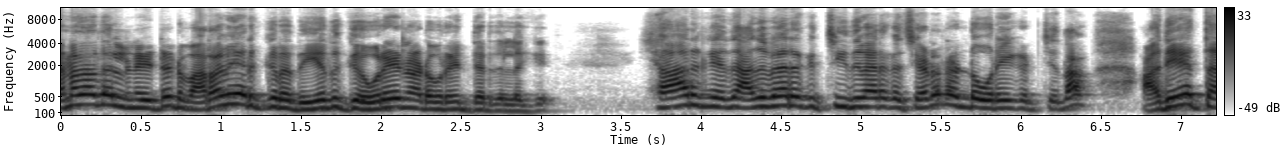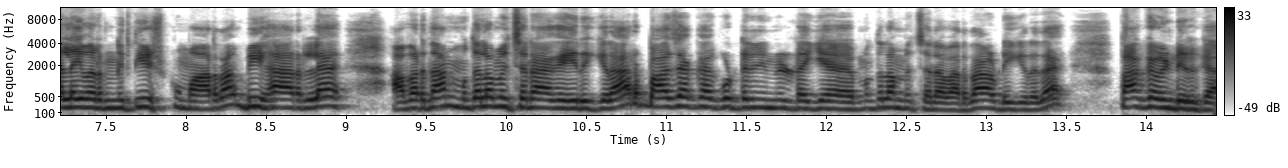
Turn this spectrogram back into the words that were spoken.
ஜனதாதள் யுனைடெட் வரவேற்கிறது. எதுக்கு? ஒரே நாடு ஒரே தேர்தலுக்கு. யாருங்க இது? அது வேற கட்சி இது வேற கட்சியோட ரெண்டு ஒரே கட்சி தான். அதே தலைவர் நிதிஷ்குமார் தான் பீகாரில். அவர் தான் முதலமைச்சராக இருக்கிறார். பாஜக கூட்டணியினுடைய முதலமைச்சர் அவர் தான் அப்படிங்கிறத பார்க்க வேண்டியிருக்கு.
